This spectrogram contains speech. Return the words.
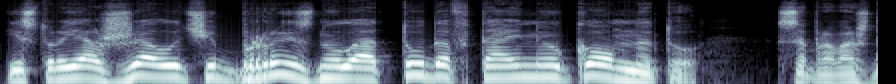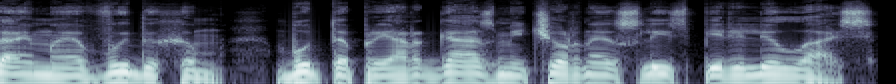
и струя желчи брызнула оттуда в тайную комнату. Сопровождаемая выдохом, будто при оргазме черная слизь перелилась,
